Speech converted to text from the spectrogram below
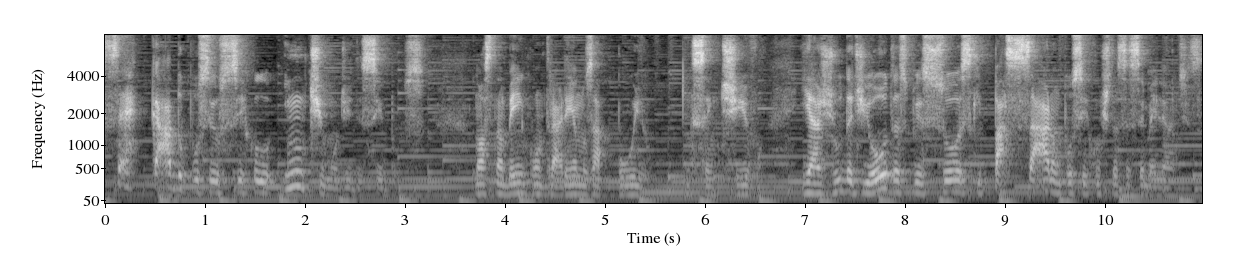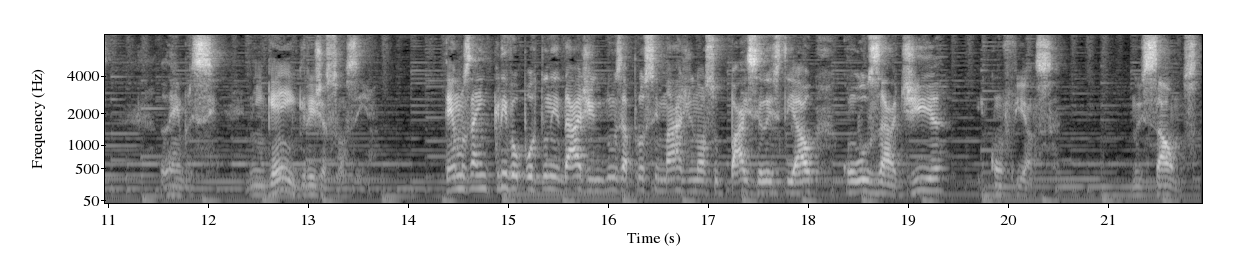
cercado por seu círculo íntimo de discípulos. Nós também encontraremos apoio, incentivo e ajuda de outras pessoas que passaram por circunstâncias semelhantes. Lembre-se, ninguém é igreja sozinho. Temos a incrível oportunidade de nos aproximar de nosso Pai Celestial com ousadia e confiança. Nos Salmos,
